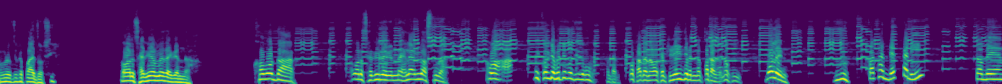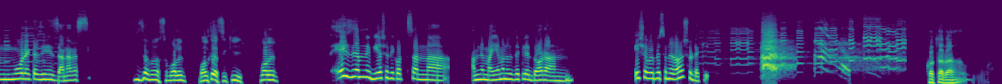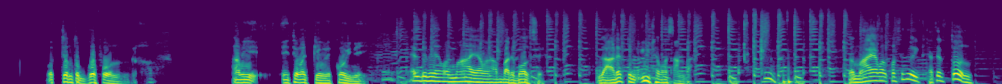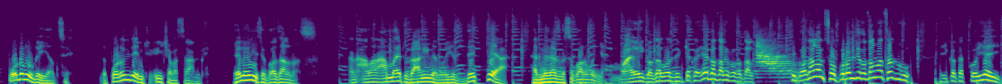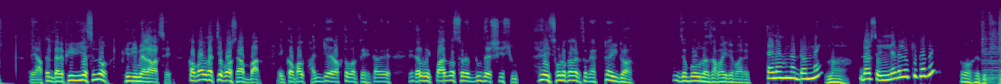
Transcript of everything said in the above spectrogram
আমরা দুটো পায়ে ধরছি। আমার ছাড়িয়ে আপনি যাবেন না। খবরদার আমার ছাড়িয়ে যাবেন না হলে আমি বাঁচবো না। আমার কলটা ফেটে বলছি কথা দেন কথা দেন আমাকে ফিরিয়ে দেবেন না কথা দেন নাকি? বলেন। কথা দেখতে পারি তবে মোর একটা জিনিস জানার আছে। কি জানার আছে বলেন বলতে আছি কি বলেন। এই যে আপনি বিয়ে শাদী করতেছেন না আপনি মাইয়া মানুষ দেখলে ডরান এসবের পেছনে রহস্যটা কি? কথাটা অত্যন্ত গোপন। আমি এই তোমার কেউ কই নেই। একদিনে আমার মা আমার আব্বারে বলছে যে আরে তুমি ইট মাছ আনবা। তো মা আমার কাছে কি ওই ক্ষেতের তোল পটল উঠেই আনছে। পটল দিয়ে ইলিশ মাছ আনবে। হেলে হয়েছে গজাল মাছ। আর আমার আম্মা একটু রাগি ম্যান ওই দেখতে আর মেজাজ গেছে গরম হইয়া। মা এই গজাল মাছ দেখতে কয়, এ গজালের গজাল। তুই গজাল আনছো পটল দিয়ে গজাল মাছ আনব? এই কথা কইয়াই ওই হাতের দ্বারা ফিরিয়েছিল ফিরি মেলা বাড়ছে। কপাল যাচ্ছে বসে আব্বার। এই কপাল ফাটিয়ে রক্ত পড়ছে। এখানে এখানে ওই পাঁচ বছরের দুধের শিশু। এই ছোট কালের তো একটাই ডর। যে বউরা জামাইরে মারে। তাইলে এখন আর ডর নাই? না। ডর চলে গেল কীভাবে? তোমাকে দেখি।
